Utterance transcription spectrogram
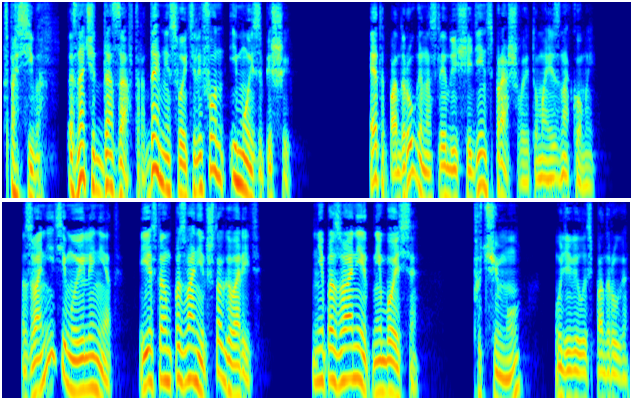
«Спасибо, значит, до завтра, дай мне свой телефон и мой запиши». Эта подруга на следующий день спрашивает у моей знакомой, «Звонить ему или нет? Если он позвонит, что говорить?» «Не позвонит, не бойся». «Почему?» — удивилась подруга.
